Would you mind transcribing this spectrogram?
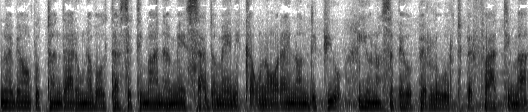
Noi abbiamo potuto andare una volta a settimana a messa a domenica, un'ora e non di più. Io non sapevo per Lourdes, per Fatima,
